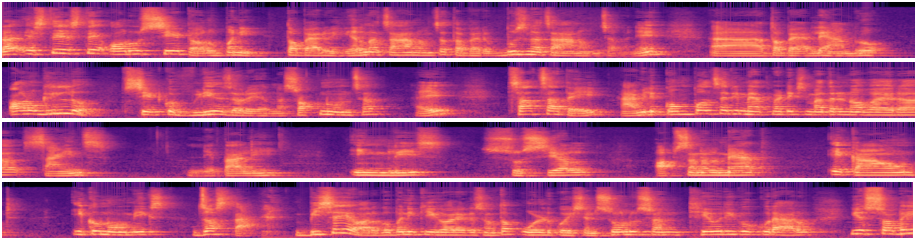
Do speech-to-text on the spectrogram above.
र यस्तै यस्तै अरू सेटहरू पनि तपाईँहरू हेर्न चाहनुहुन्छ तपाईँहरू बुझ्न चाहनुहुन्छ भने तपाईँहरूले हाम्रो अघिल्लो सेटको भिडियोजहरू हेर्न सक्नुहुन्छ है? साथसाथै हामीले कम्पलसरी म्याथमेटिक्स मात्रै नभएर science Nepali English social optional math account economics जस्ता विषयहरूको पनि के गरेको छौँ त ओल्ड क्वेसन सोल्युसन थ्योरीको कुराहरू यो सबै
